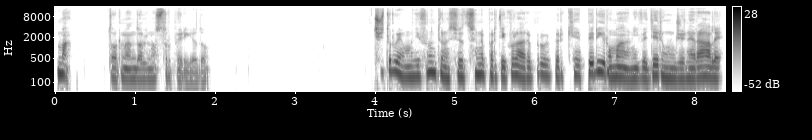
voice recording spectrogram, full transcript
Ma, tornando al nostro periodo, ci troviamo di fronte a una situazione particolare proprio perché per i romani vedere un generale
